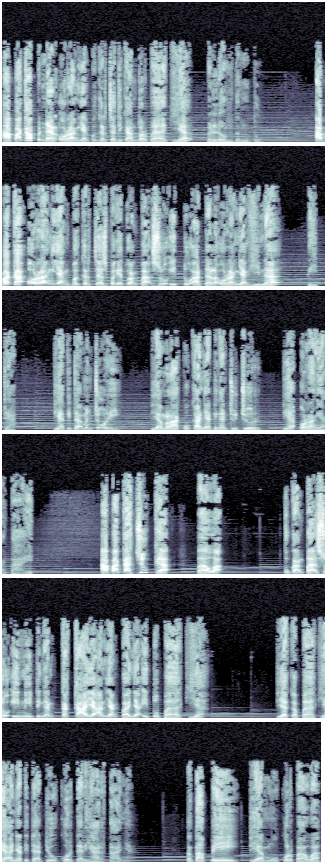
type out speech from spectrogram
apakah benar orang yang bekerja di kantor bahagia? Belum tentu. Apakah orang yang bekerja sebagai tukang bakso itu adalah orang yang hina? Tidak. Dia tidak mencuri, dia melakukannya dengan jujur, dia orang yang baik. Apakah juga bahwa tukang bakso ini dengan kekayaan yang banyak itu bahagia? dia kebahagiaannya tidak diukur dari hartanya. Tetapi dia mengukur bahwa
